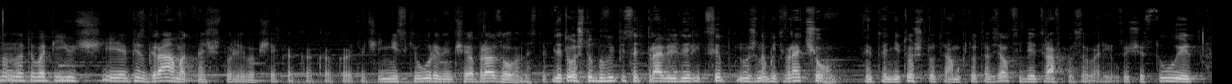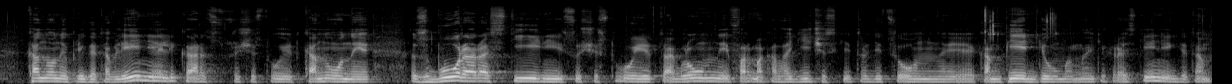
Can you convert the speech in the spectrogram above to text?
но это вопиющая безграмотность, что ли, вообще, как, как, какой-то очень низкий уровень вообще образованности. Для того, чтобы выписать правильный рецепт, нужно быть врачом. Это не то, что там кто-то взял себе и травку заварил. Существуют каноны приготовления лекарств, существуют каноны сбора растений, существуют огромные фармакологические традиционные компендиумы этих растений, где там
